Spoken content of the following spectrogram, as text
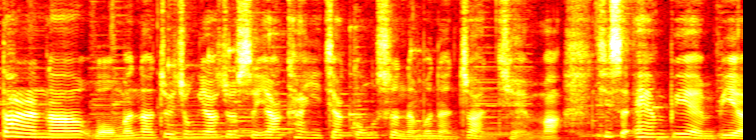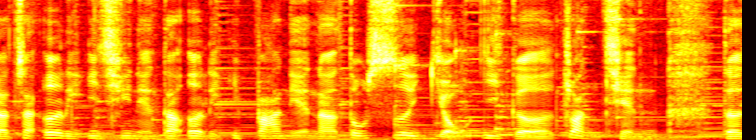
当然呢，我们呢最重要就是要看一家公司能不能赚钱嘛。其实 M b n b 啊，在二零一七年到二零一八年呢，都是有一个赚钱的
